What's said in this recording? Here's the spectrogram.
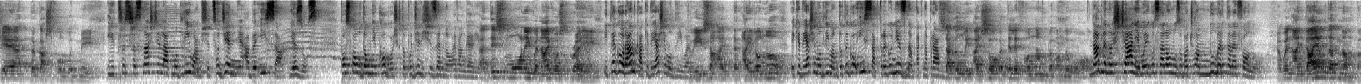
share the gospel with me. i przez 16 lat modliłam się codziennie, aby Isa, Jezus, posłał do mnie kogoś, kto podzieli się ze mną Ewangelią. And this morning, when I was praying I tego ranka, kiedy ja się to modliłem, Isa, I, that I don't know, i kiedy ja się modliłam do tego Isa, którego nie znam tak naprawdę, suddenly I saw a telephone number on the wall. nagle na ścianie mojego salonu zobaczyłam numer telefonu. And when I dialed that number,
